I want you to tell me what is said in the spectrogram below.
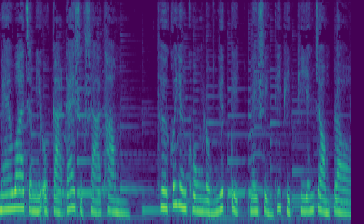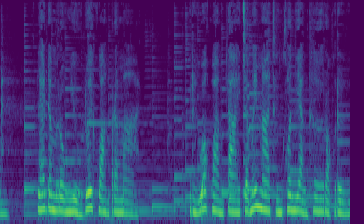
แม้ว่าจะมีโอกาสได้ศึกษาธรรม เธอก็ยังคงหลงยึดติดในสิ่งที่ผิดเพี้ยนจอมปลอม และดำรงอยู่ด้วยความประมาท หรือว่าความตายจะไม่มาถึงคนอย่างเธอหรอกหรือ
